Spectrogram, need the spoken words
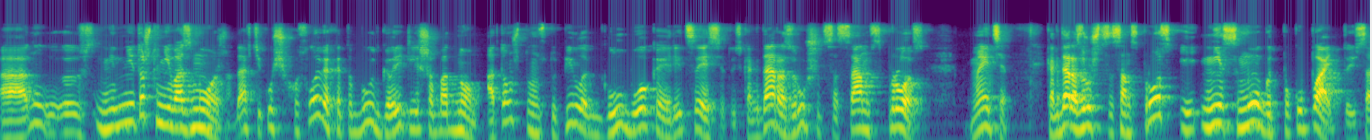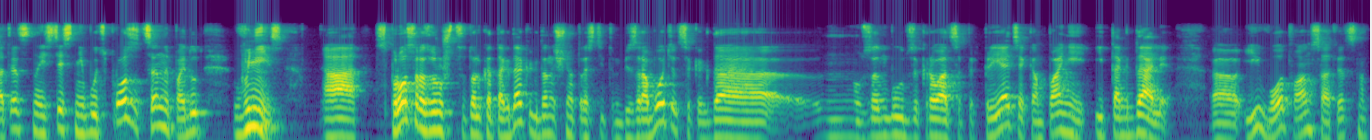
А, ну, э, не, не то, что невозможно, да, в текущих условиях это будет говорить лишь об одном, о том, что наступила глубокая рецессия, то есть когда разрушится сам спрос, понимаете? Когда разрушится сам спрос и не смогут покупать, то есть, соответственно, естественно, не будет спроса, цены пойдут вниз. А спрос разрушится только тогда, когда начнет расти там безработица, когда ну, будут закрываться предприятия, компании и так далее. Э, и вот вам, соответственно,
